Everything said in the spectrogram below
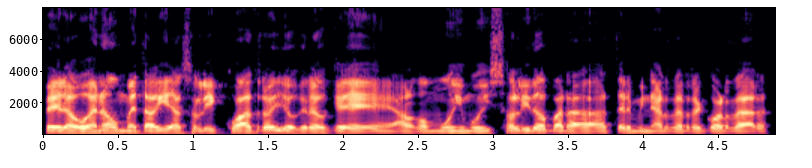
pero bueno, un Metal Gear Solid 4 yo creo que algo muy, muy sólido para terminar de recordar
